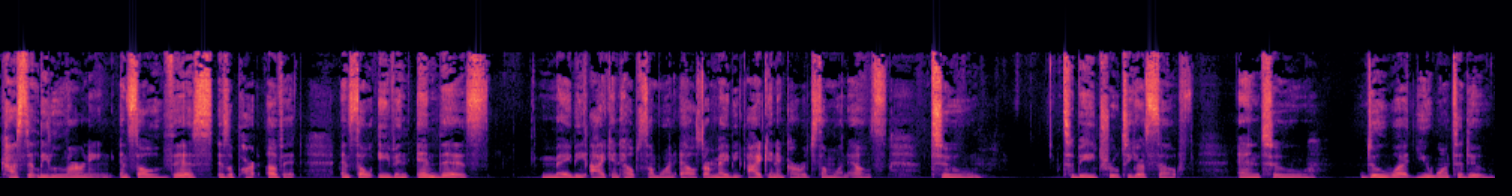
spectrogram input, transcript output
constantly learning. And so this is a part of it. And so even in this, maybe I can help someone else or maybe I can encourage someone else to to be true to yourself and to do what you want to do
